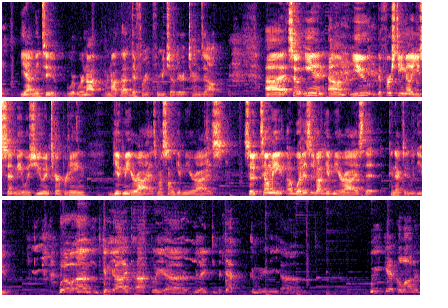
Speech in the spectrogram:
yeah, me too. We're, we're not we're not that different from each other. It turns out. Uh, so Ian, um, you the first email you sent me was you interpreting "Give Me Your Eyes," my song "Give Me Your Eyes." So tell me, uh, what is it about "Give Me Your Eyes" that connected with you? Well, um, "Give Me Your Eyes" actually uh, relate to the deaf community. Um, we get a lot of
